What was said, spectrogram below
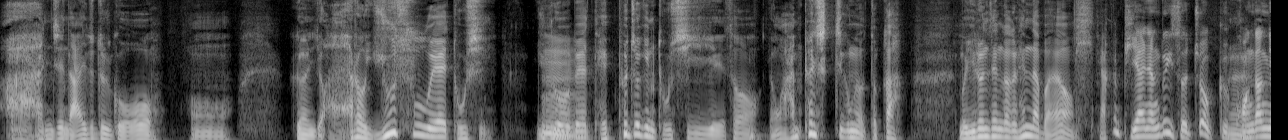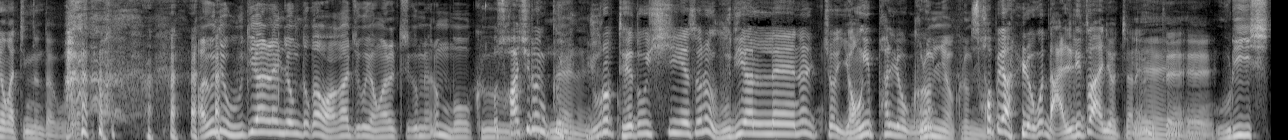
아 이제 나이도 들고 어그 여러 유수의 도시 유럽의 대표적인 도시에서 영화 한 편씩 찍으면 어떨까? 뭐 이런 생각을 했나 봐요. 약간 비아냥도 있었죠. 그 네. 관광 영화 찍는다고. 아 근데 우디 알렌 정도가 와가지고 영화를 찍으면은 뭐그 뭐 사실은 그 네네. 유럽 대도시에서는 우디 알렌을 저 영입하려고 그럼요, 그럼요. 섭외하려고 난리도 아니었잖아요. 예, 그때. 예. 우리 시-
